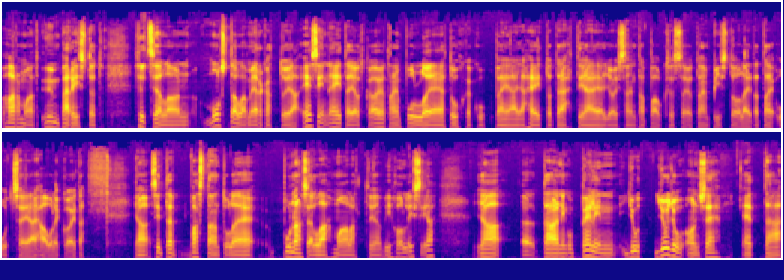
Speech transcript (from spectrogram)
harmaat ympäristöt, sitten siellä on mustalla merkattuja esineitä, jotka on jotain pulloja ja tuhkakuppeja ja heittotähtiä ja joissain tapauksessa jotain pistooleita tai utseja ja haulikoita. Ja sitten vastaan tulee punaisella maalattuja vihollisia, ja tämä niinku pelin ju, juju on se, että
